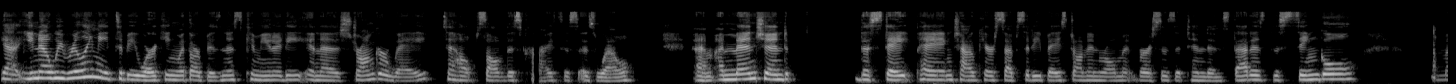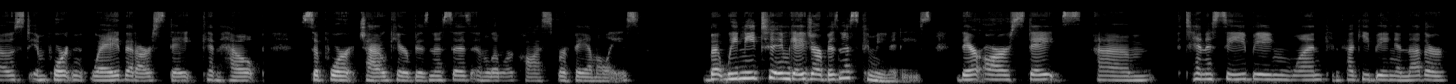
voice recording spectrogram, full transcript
Yeah, you know, we really need to be working with our business community in a stronger way to help solve this crisis as well. Um, I mentioned the state paying childcare subsidy based on enrollment versus attendance. That is the single most important way that our state can help support childcare businesses and lower costs for families. But we need to engage our business communities. There are states, um, Tennessee being one, Kentucky being another,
